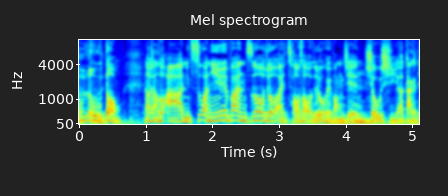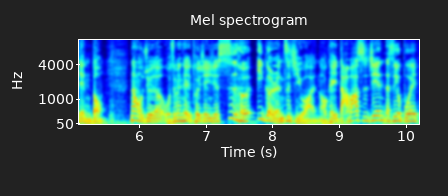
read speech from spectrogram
互动，然后想说啊，你吃完年夜饭之后就哎草草的就回房间休息啊，打个电动。那我觉得我这边可以推荐一些适合一个人自己玩，然后可以打发时间，但是又不会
